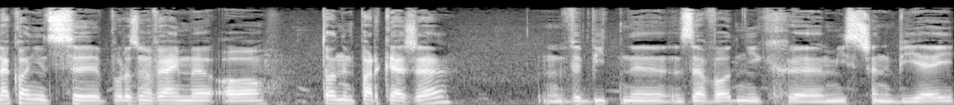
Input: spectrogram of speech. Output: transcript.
Na koniec y, porozmawiajmy o Tonym Parkerze, wybitny zawodnik, y, mistrz NBA.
